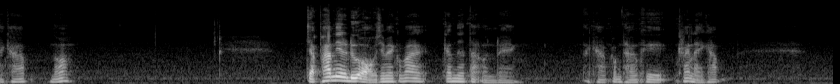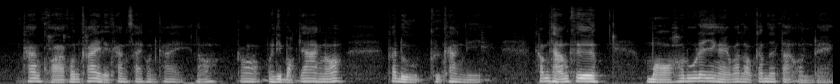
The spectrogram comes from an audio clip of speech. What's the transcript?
นะครับ เนาะ จากภาพนี้เราดูออกใช่ไหมครับว่ากล้ามเนื้อตาอ่อนแรงนะครับคำถามคือข้างไหนครับ ข้างขวาคนไข้หรือข้างซ้ายคนไข้ เนาะ ก็บางทีบอกยากเนาะ ก็ดูคือข้างนี้คำถามคือหมอเขารู้ได้ยังไงว่าเรากล้ามเนื้อตาอ่อนแรง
